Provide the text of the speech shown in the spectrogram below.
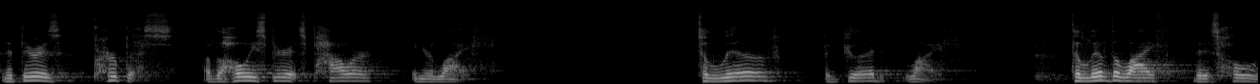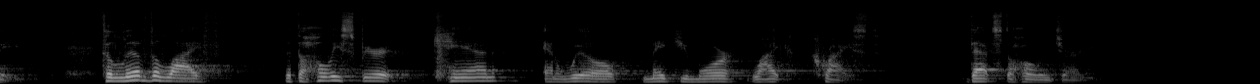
and that there is purpose of the Holy Spirit's power in your life to live the good life, to live the life that is holy, to live the life that the Holy Spirit can and will make you more like Christ. That's the holy journey.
